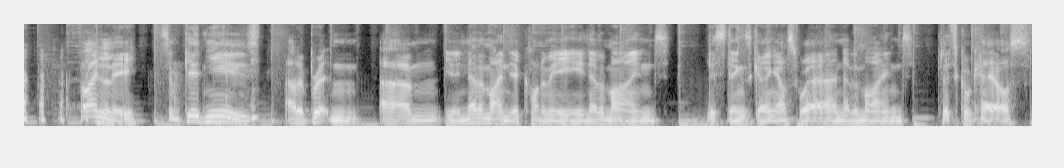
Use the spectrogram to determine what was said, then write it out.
finally, some good news out of Britain. Um, you know, never mind the economy, never mind listings going elsewhere, never mind political chaos.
